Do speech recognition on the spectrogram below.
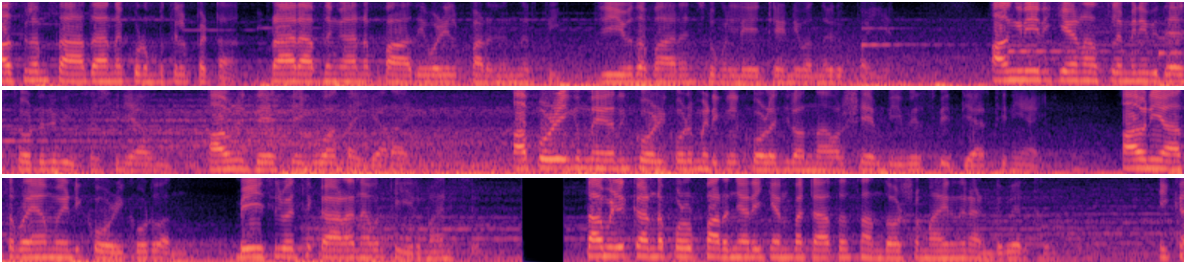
അസ്ലം സാധാരണ കുടുംബത്തിൽപ്പെട്ട പ്രാരാബ്ദം കാരണം പാതി വഴിയിൽ പഠനം നിർത്തി ജീവിതഭാരം ചുമലിലേറ്റേണ്ടി വന്ന ഒരു പയ്യൻ. അങ്ങനെ ഇരിക്കുകയാണ് അസ്ലമിന് വിദേശത്തോട്ടൊരു വിസ ശരിയാവുന്നു അവൻ വിദേശത്തേക്ക് പോകാൻ തയ്യാറായി. അപ്പോഴേക്കും മേറിൻ കോഴിക്കോട് മെഡിക്കൽ കോളേജിൽ ഒന്നാം വർഷം എം ബി ബി എസ് വിദ്യാർത്ഥിനിയായി. അവൻ യാത്ര പറയാൻ വേണ്ടി കോഴിക്കോട് വന്നു. ബീച്ചിൽ വെച്ച് കാണാൻ അവർ തീരുമാനിച്ചു. തമിഴ് കണ്ടപ്പോൾ പറഞ്ഞറിയിക്കാൻ പറ്റാത്ത സന്തോഷമായിരുന്നു രണ്ടുപേർക്കും. ഇക്ക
